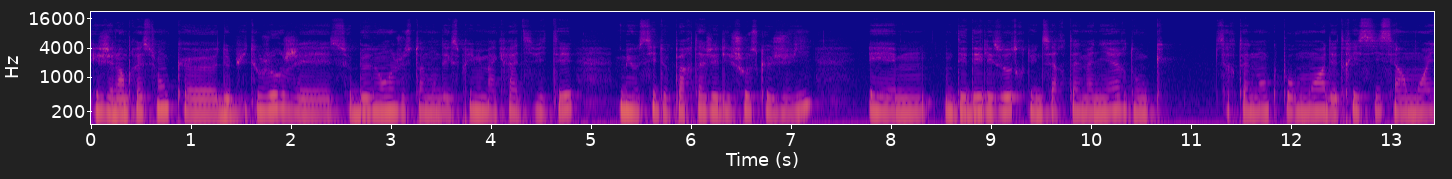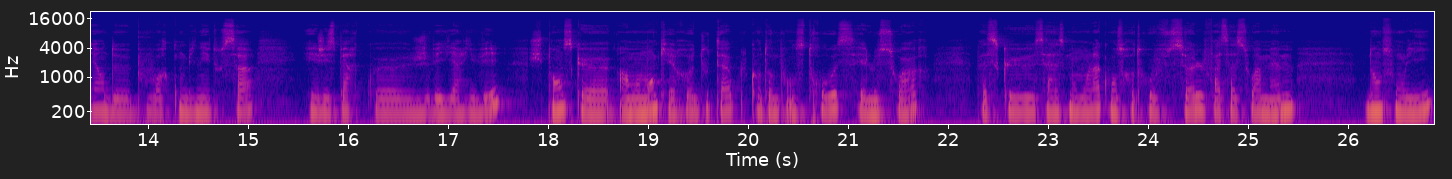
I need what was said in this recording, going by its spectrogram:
Et j'ai l'impression que depuis toujours, j'ai ce besoin justement d'exprimer ma créativité, mais aussi de partager les choses que je vis et hum, d'aider les autres d'une certaine manière. Donc, certainement que pour moi, d'être ici, c'est un moyen de pouvoir combiner tout ça. Et j'espère que je vais y arriver. Je pense qu'un moment qui est redoutable quand on pense trop, c'est le soir parce que c'est à ce moment-là qu'on se retrouve seul face à soi-même dans son lit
